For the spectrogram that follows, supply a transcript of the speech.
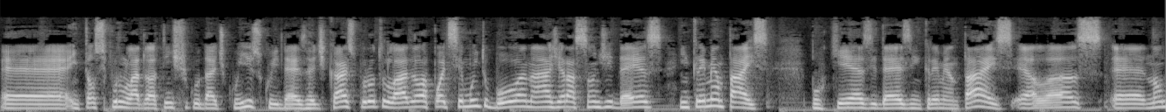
É, então, se por um lado ela tem dificuldade com isso, com ideias radicais, por outro lado ela pode ser muito boa na geração de ideias incrementais, porque as ideias incrementais elas, é, não,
